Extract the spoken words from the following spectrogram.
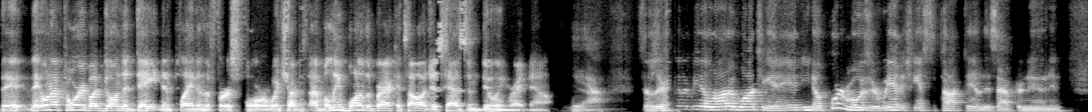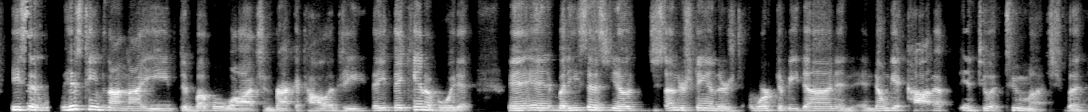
they they won't have to worry about going to Dayton and playing in the first four, which I, I believe one of the bracketologists has them doing right now. Yeah. So there's going to be a lot of watching. And, and, you know, Porter Moser, we had a chance to talk to him this afternoon, and he said his team's not naive to bubble watch and bracketology. They they can't avoid it. And, and, but he says, you know, just understand there's work to be done, and and don't get caught up into it too much. But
